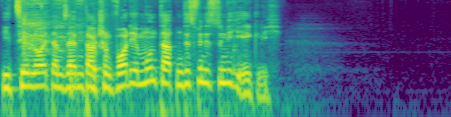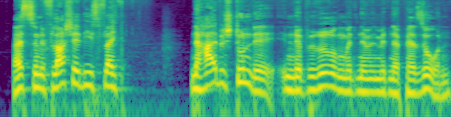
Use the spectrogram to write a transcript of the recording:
die zehn Leute am selben Tag schon vor dir im Mund hatten, das findest du nicht eklig. Weißt du, eine Flasche, die ist vielleicht eine halbe Stunde in der Berührung mit, ne, mit einer Person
